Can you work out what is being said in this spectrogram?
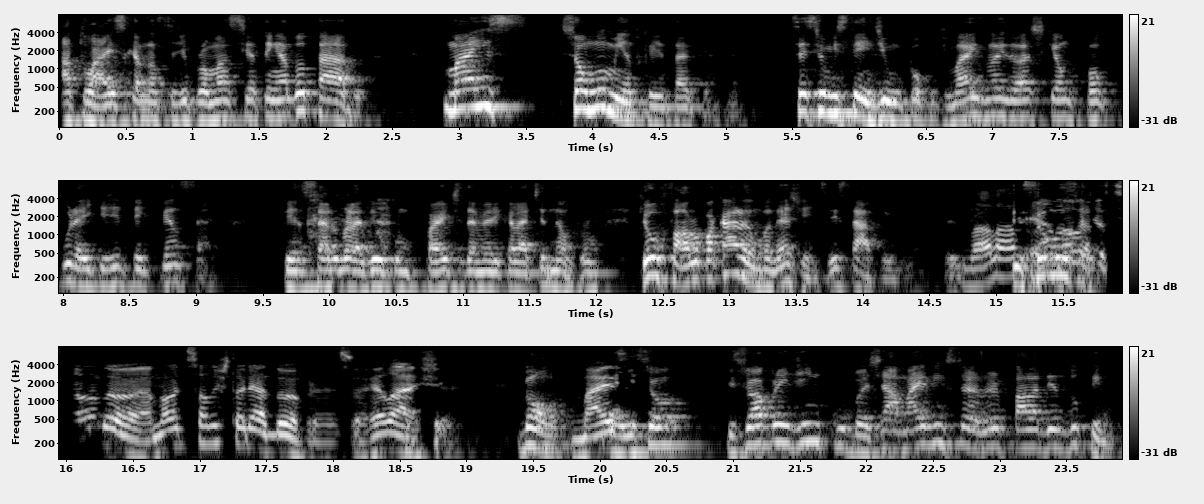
atuais que a nossa diplomacia tem adotado. Mas isso é o momento que a gente está vivendo, né? sei se eu me estendi um pouco demais, mas eu acho que é um pouco por aí que a gente tem que pensar. Pensar o Brasil como parte da América Latina. Não, que eu, que eu falo pra caramba, né, gente? Vocês sabem, né? Vai lá, é a, maldição do, a maldição do historiador, professor. Relaxa. Bom, mas é, isso, eu, isso eu aprendi em Cuba. Jamais o historiador fala dentro do tempo.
